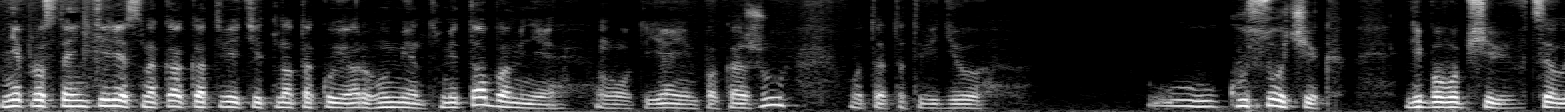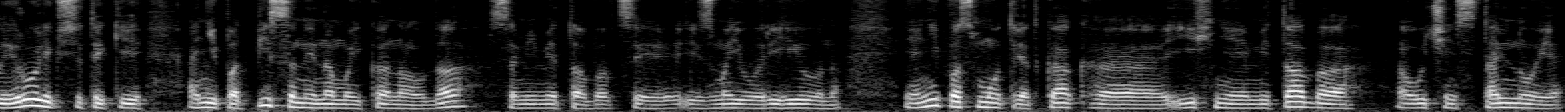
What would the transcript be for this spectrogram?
Мне просто интересно, как ответит на такой аргумент Метаба мне. Вот, я им покажу вот этот видео кусочек либо вообще в целый ролик все-таки они подписаны на мой канал, да, сами метабовцы из моего региона. И они посмотрят, как э, ихняя метаба очень стальное.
